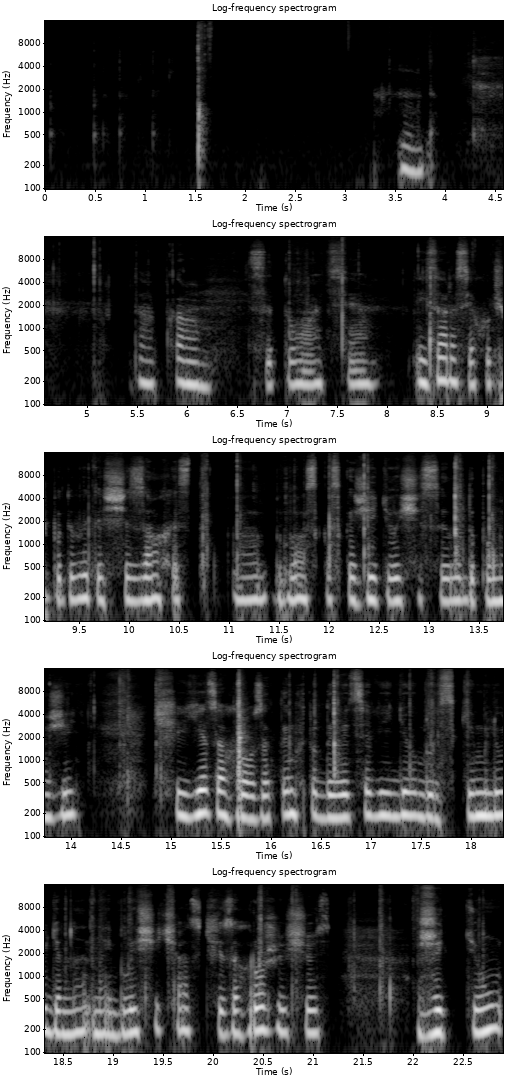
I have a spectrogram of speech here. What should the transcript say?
вбивають. Буде так і так і є. Така ситуація. І зараз я хочу подивитися ще захист. Будь ласка, скажіть вищі сили, допоможіть. Чи є загроза тим, хто дивиться відео, близьким людям на найближчий час, чи загрожує щось життю,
